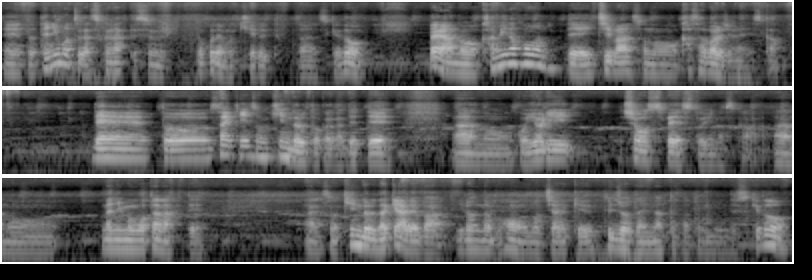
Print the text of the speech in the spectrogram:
えーと、手荷物が少なくて済むどこでも聞けるってことなんですけどやっぱりあの紙の本って一番そのかさばるじゃないですか。で、えっと、最近その Kindle とかが出てあのこうより小スペースといいますかあの何も持たなくてあその Kindle だけあればいろんな本を持ち歩けるっていう状態になったかと思うんですけど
